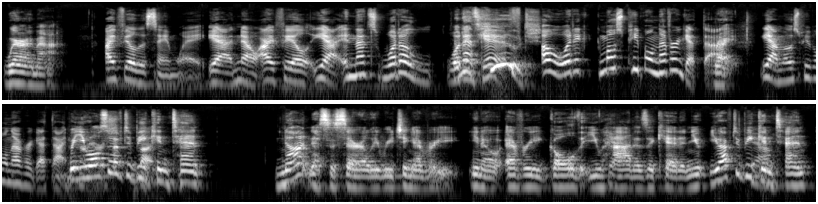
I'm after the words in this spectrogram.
where I'm at. I feel the same way. Yeah, no, I feel yeah, and that's what a what a gift. huge. Oh, what a, most people never get that. Right. Yeah, most people never get that. But you also have to be but- content, not necessarily reaching every, you know, every goal that you had as a kid. And you, you have to be Yeah. content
